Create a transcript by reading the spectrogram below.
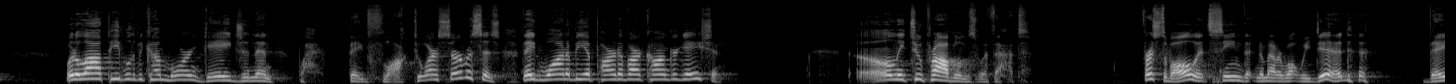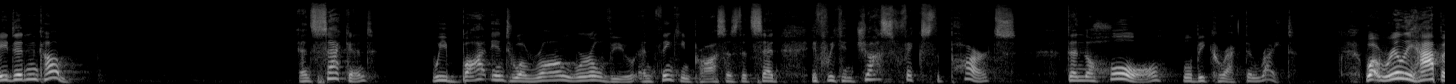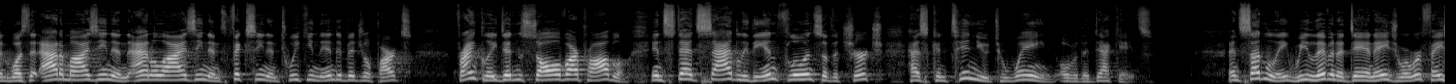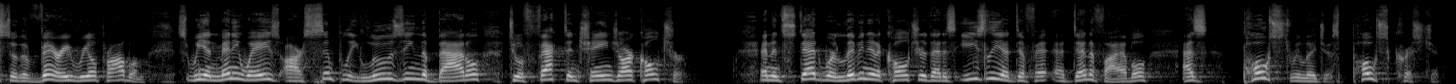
would allow people to become more engaged, and then well, they'd flock to our services. They'd want to be a part of our congregation. Only two problems with that. First of all, it seemed that no matter what we did, they didn't come. And second, we bought into a wrong worldview and thinking process that said if we can just fix the parts, then the whole will be correct and right. What really happened was that atomizing and analyzing and fixing and tweaking the individual parts, frankly, didn't solve our problem. Instead, sadly, the influence of the church has continued to wane over the decades. And suddenly, we live in a day and age where we're faced with a very real problem. So we, in many ways, are simply losing the battle to affect and change our culture. And instead, we're living in a culture that is easily identifiable as post religious, post Christian.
